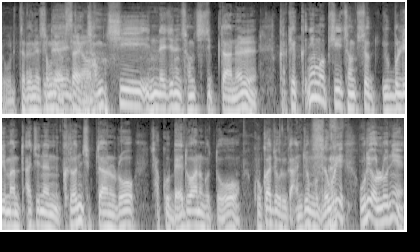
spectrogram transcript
우리 드러낼 근데 이제 정치인 내지는 정치 집단을 그렇게 끊임없이 정치적 유불리만 따지는 그런 집단으로 자꾸 매도하는 것도 국가적으로 안 좋은 겁니다. 우리 우리 언론이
